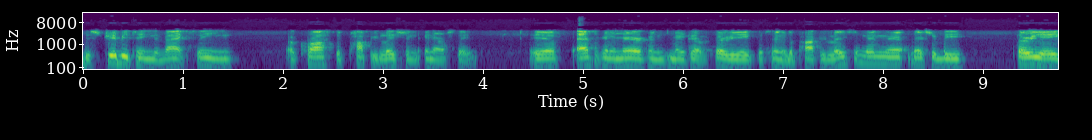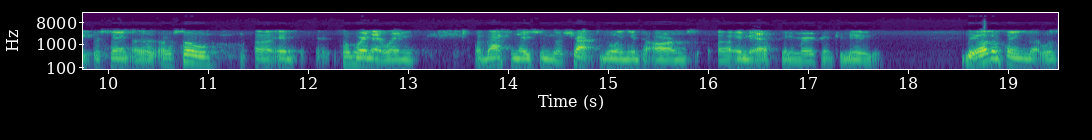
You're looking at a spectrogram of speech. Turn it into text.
distributing the vaccine across the population in our state if African Americans make up 38% of the population, then there, there should be 38% or, or so, uh, in, somewhere in that range, of vaccinations or shots going into arms uh, in the African American community. The other thing that was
